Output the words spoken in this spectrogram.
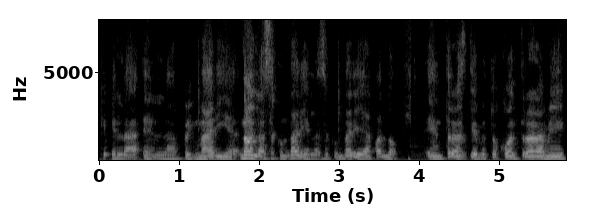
que en la, en la primaria, no, en la secundaria, en la secundaria, ya cuando entras, que me tocó entrar a mí,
